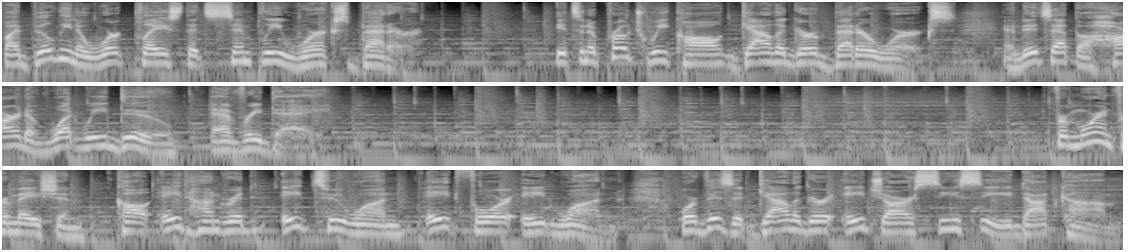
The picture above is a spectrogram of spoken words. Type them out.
by building a workplace that simply works better. It's an approach we call Gallagher Better Works, and it's at the heart of what we do every day. For more information, call 800 821 8481 or visit GallagherHRCC.com.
